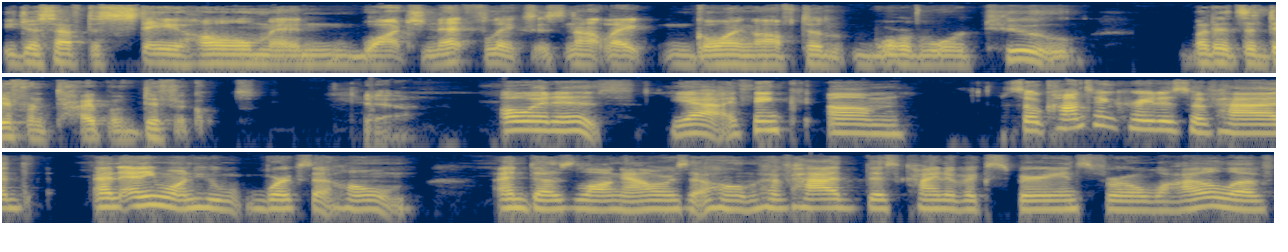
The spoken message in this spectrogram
you just have to stay home and watch Netflix. It's not like going off to World War II, but it's a different type of difficult. Yeah. Oh, it is. Yeah, I think um so content creators have had and anyone who works at home and does long hours at home have had this kind of experience for a while of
